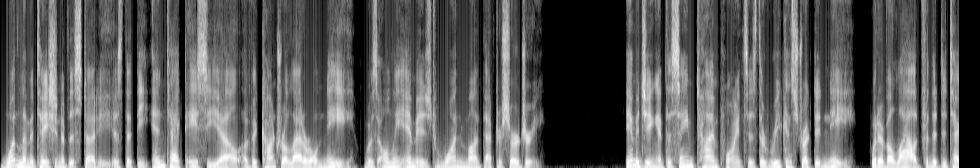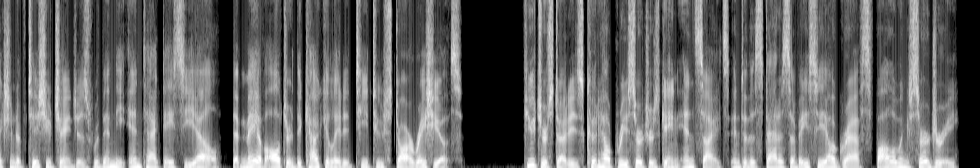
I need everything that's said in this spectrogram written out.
One limitation of the study is that the intact ACL of the contralateral knee was only imaged one month after surgery. Imaging at the same time points as the reconstructed knee would have allowed for the detection of tissue changes within the intact ACL that may have altered the calculated T2 star ratios. Future studies could help researchers gain insights into the status of ACL grafts following surgery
